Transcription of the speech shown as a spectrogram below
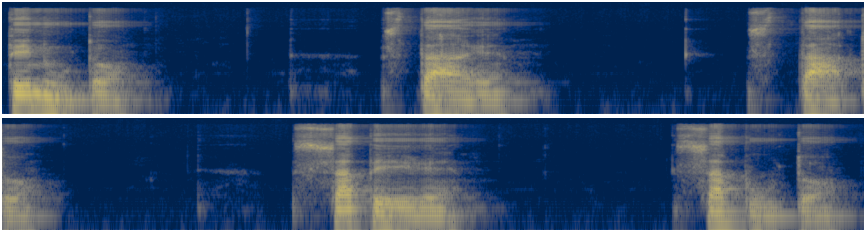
tenuto, stare, stato, sapere, saputo,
